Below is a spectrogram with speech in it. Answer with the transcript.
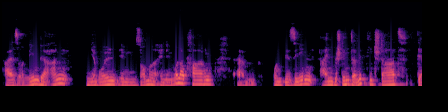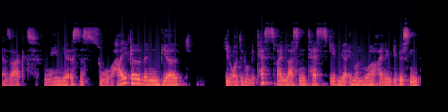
Also nehmen wir an, wir wollen im Sommer in den Urlaub fahren ähm, und wir sehen ein bestimmter Mitgliedstaat, der sagt, nee, mir ist es zu heikel, wenn wir die Leute nur mit Tests reinlassen. Tests geben ja immer nur einen gewissen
